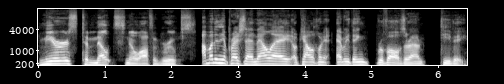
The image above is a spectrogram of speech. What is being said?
Mirrors to melt snow off of roofs. I'm under the impression that in LA or California, everything revolves around TV.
